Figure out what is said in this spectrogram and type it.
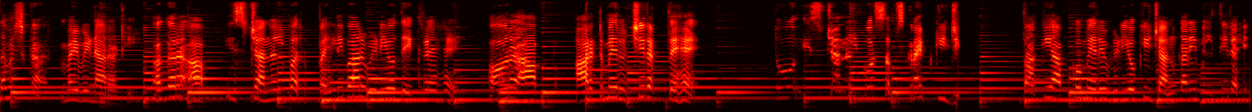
नमस्कार, मैं वीणा राठी। अगर आप इस चैनल पर पहली बार वीडियो देख रहे हैं और आप आर्ट में रुचि रखते हैं तो इस चैनल को सब्सक्राइब कीजिए ताकि आपको मेरे वीडियो की जानकारी मिलती रहे।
